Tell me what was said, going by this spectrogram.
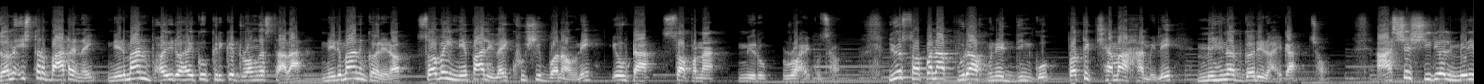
जनस्तरबाट नै निर्माण भइरहेको क्रिकेट रङ्गशाला निर्माण गरेर सबै नेपालीलाई खुसी बनाउने एउटा सपना मेरो रहेको छ। यो सपना पुरा हुने दिनको प्रतीक्षामा हामीले मेहनत गरिरहेका छौँ। हास्य सिरियल मेरी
